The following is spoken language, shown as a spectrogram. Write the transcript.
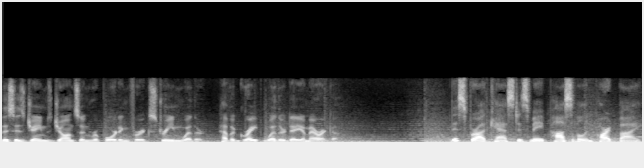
This is James Johnson reporting for Extreme Weather. Have a great weather day, America. This broadcast is made possible in part by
